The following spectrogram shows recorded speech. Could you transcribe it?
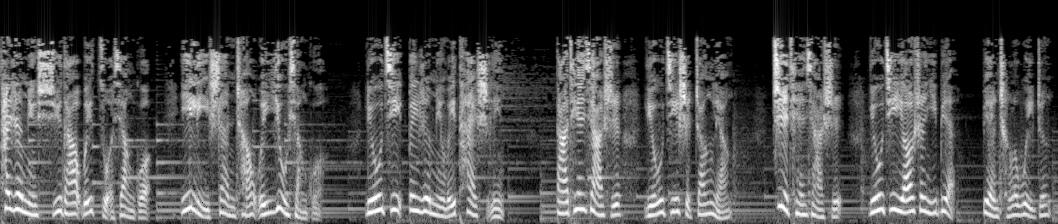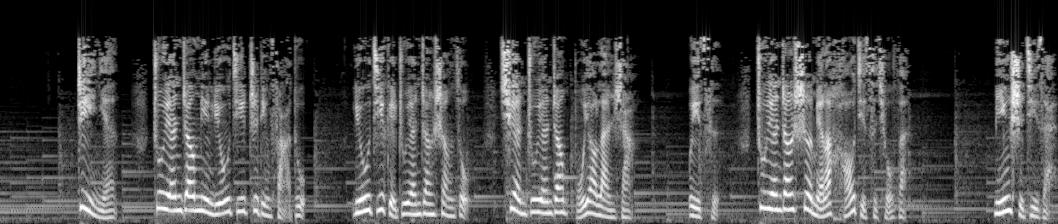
他任命徐达为左相国，以李善长为右相国，刘基被任命为太史令。打天下时，刘基是张良；治天下时，刘基摇身一变，变成了魏征。这一年，朱元璋命刘基制定法度，刘基给朱元璋上奏，劝朱元璋不要滥杀。为此，朱元璋赦免了好几次囚犯。《明史》记载，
